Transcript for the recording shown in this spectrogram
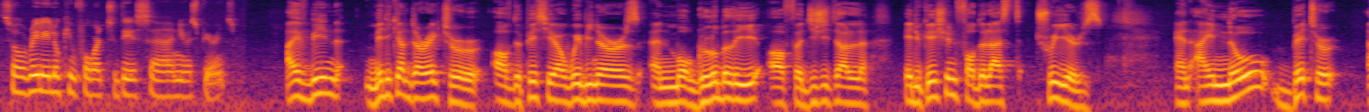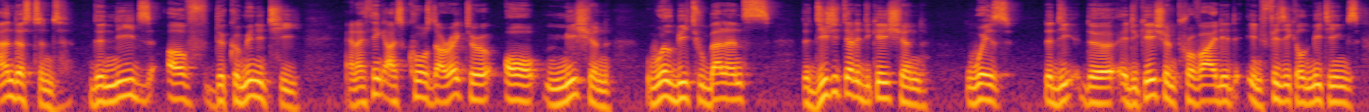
So really looking forward to this new experience. I've been medical director of the PCR webinars and more globally of uh, digital education for the last three years. And I know better understand the needs of the community. And I think as course director, our mission will be to balance the digital education with the, the education provided in physical meetings.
